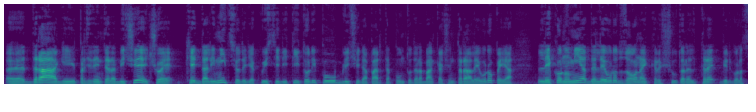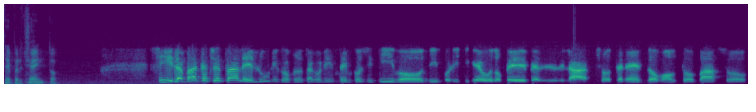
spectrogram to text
eh, Draghi, il Presidente della BCE, cioè che dall'inizio degli acquisti di titoli pubblici da parte appunto della Banca Centrale Europea, l'economia dell'Eurozona è cresciuta del 3,6%. Sì, la Banca Centrale è l'unico protagonista in positivo di politiche europee per il rilancio, tenendo molto basso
